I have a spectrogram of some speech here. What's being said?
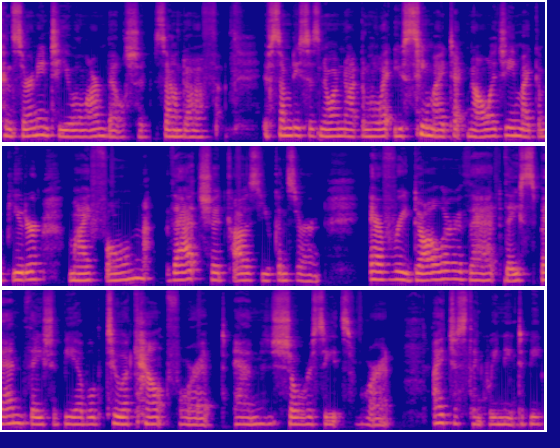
concerning to you. Alarm bells should sound off. If somebody says, No, I'm not going to let you see my technology, my computer, my phone, that should cause you concern. Every dollar that they spend, they should be able to account for it and show receipts for it. I just think we need to be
